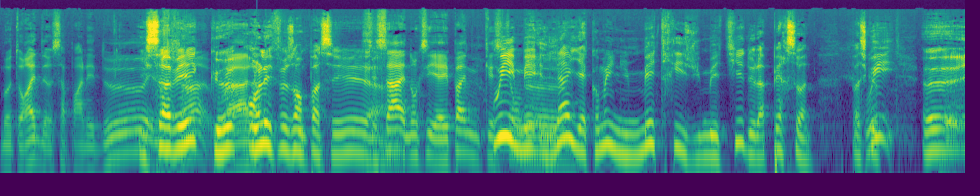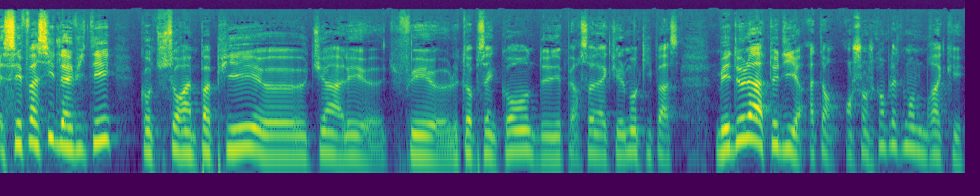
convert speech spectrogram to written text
Motorhead, ça parlait d'eux. Il savait machin, que voilà. en les faisant passer. euh, C'est ça, et donc il n'y avait pas une question. Oui, mais de- là, il y a quand même une maîtrise du métier de la personne. Parce que Oui, euh, c'est facile d'inviter quand tu sors un papier, euh, tiens, allez, euh, tu fais euh, le top 50 des personnes actuellement qui passent. Mais de là à te dire, attends, on change complètement de braquet,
